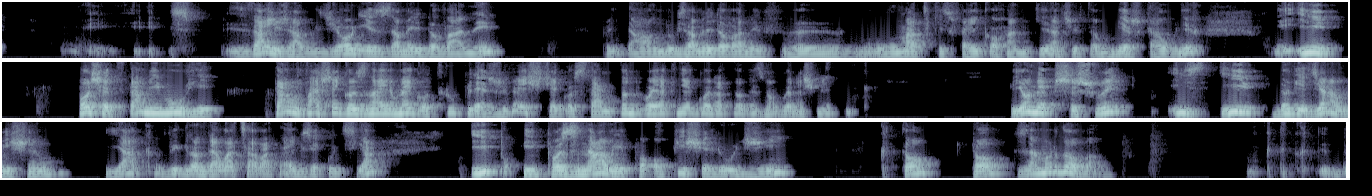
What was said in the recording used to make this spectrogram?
zajrzał, gdzie on jest zameldowany, a on był zameldowany w, u matki swojej kochanki, znaczy to mieszkał u nich, i poszedł tam i mówi, tam waszego znajomego trup leży, weźcie go stamtąd, bo jak nie go, to wezmą go na śmietnik. I one przyszły i, i dowiedziały się, jak wyglądała cała ta egzekucja i, i poznały po opisie ludzi, kto to zamordował.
